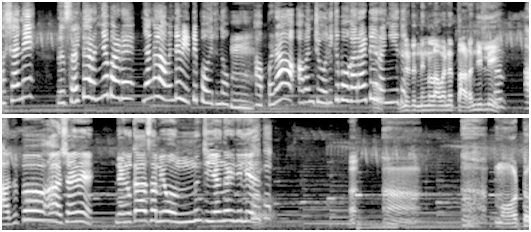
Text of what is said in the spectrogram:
ആശാനെ റിസൾട്ട് അറിഞ്ഞ പാടെ ഞങ്ങൾ അവന്റെ വീട്ടിൽ പോയിരുന്നു. അപ്പോഴാ അവൻ ജോലിക്ക് പോകാനായിട്ട് ഇറങ്ങിയത്. എന്നിട്ട് നിങ്ങൾ അവനെ തടഞ്ഞില്ലേ? അതിപ്പോ ആശാനെ ഞങ്ങൾക്ക് ആ സമയം ഒന്നും ചെയ്യാൻ കഴിഞ്ഞില്ല? മോട്ടു.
